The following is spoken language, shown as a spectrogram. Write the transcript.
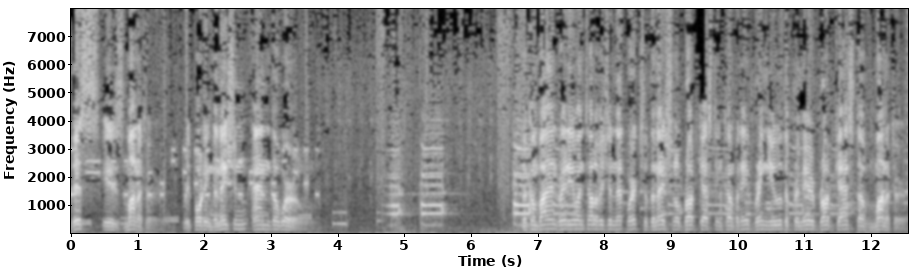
This is Monitor, reporting the nation and the world. The combined radio and television networks of the National Broadcasting Company bring you the premiere broadcast of Monitor,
